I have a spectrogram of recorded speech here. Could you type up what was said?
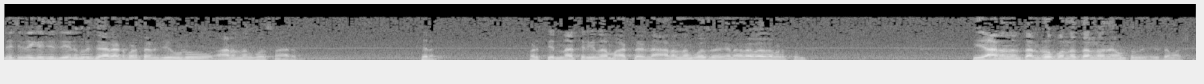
లేచి దగ్గరించి దేని గురించి ఆరాటపడతాడు? జీవుడు ఆనందం కోసం ఆరాటం సరే? వాడు తిన్నా తిరిగినా మాట్లాడినా ఆనందం కోసమే నానా బాధపడుతుంది. ఈ ఆనందం తన రూపంలో తనలోనే ఉంటుంది అది తమాషా.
